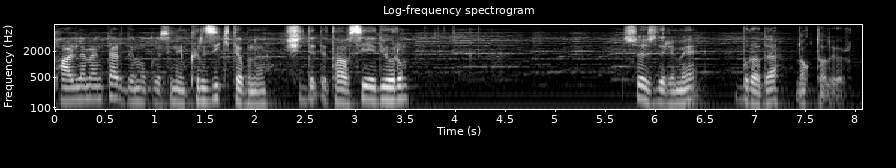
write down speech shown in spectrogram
Parlamenter Demokrasinin Krizi kitabını şiddetle tavsiye ediyorum. Sözlerimi burada noktalıyorum.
